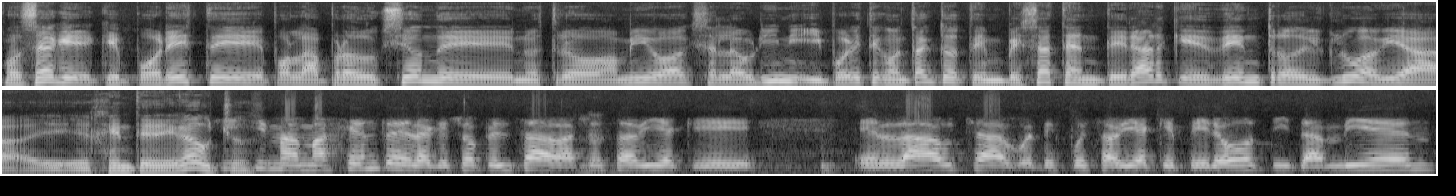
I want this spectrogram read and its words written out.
O sea que, que, por este, por la producción de nuestro amigo Axel Laurini y por este contacto te empezaste a enterar que dentro del club había eh, gente de gauchos. Muchísima más gente de la que yo pensaba. Yo sabía que el Laucha, después sabía que Perotti también,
